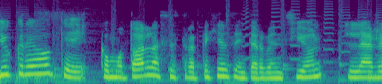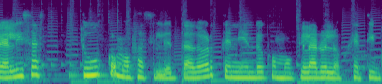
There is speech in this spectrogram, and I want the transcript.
Yo creo que como todas las estrategias de intervención, las realizas tú como facilitador teniendo como claro el objetivo,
